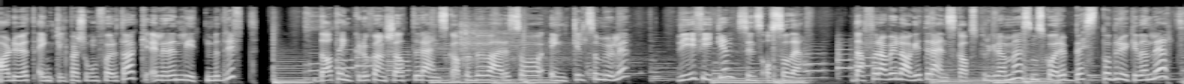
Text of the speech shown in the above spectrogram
Har du et enkeltpersonforetak eller en liten bedrift? Da tenker du kanskje at regnskapet bør være så enkelt som mulig? Vi i Fiken syns også det. Derfor har vi laget regnskapsprogrammet som scorer best på brukervennlighet.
